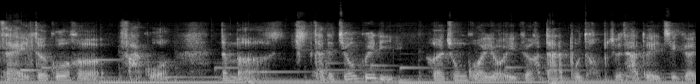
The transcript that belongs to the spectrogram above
在德国和法国，那么它的交规里和中国有一个很大的不同，就是它对这个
